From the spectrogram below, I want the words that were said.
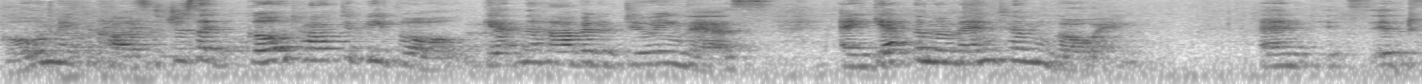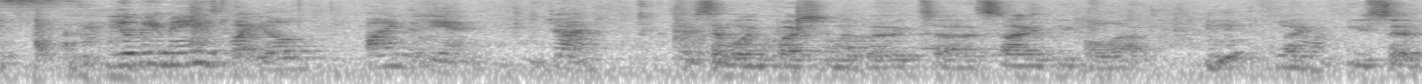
go and make the calls. It's just like, go talk to people, get in the habit of doing this, and get the momentum going. And it's, it's, you'll be amazed what you'll find at the end. John? I just have one question about uh, signing people up. Mm-hmm. Like you said,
